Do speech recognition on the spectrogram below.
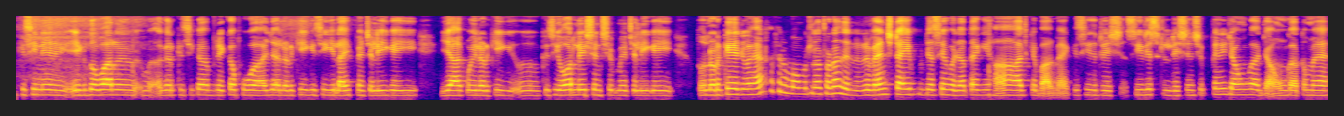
किसी ने एक दो बार अगर किसी का ब्रेकअप हुआ या लड़की किसी की लाइफ में चली गई या कोई लड़की किसी और रिलेशनशिप में चली गई तो लड़के जो है ना, फिर वो मतलब थोड़ा रिवेंज टाइप जैसे हो जाता है कि हाँ आज के बाद मैं किसी सीरियस रिलेशनशिप में नहीं जाऊँगा जाऊँगा तो मैं,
